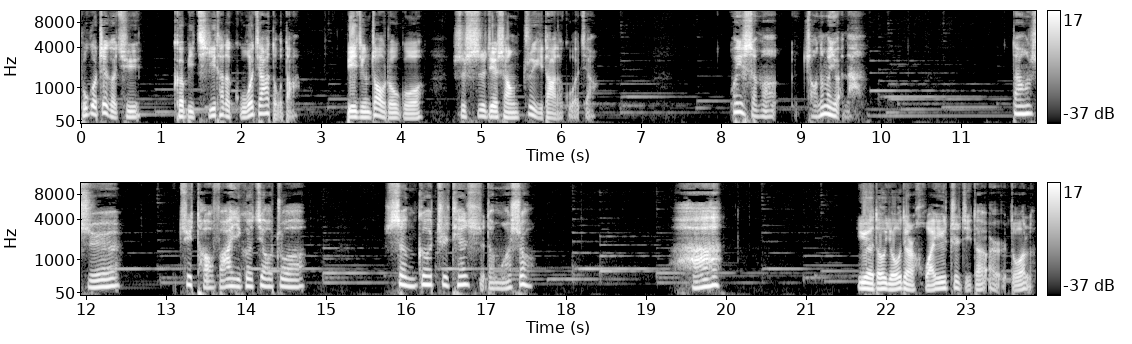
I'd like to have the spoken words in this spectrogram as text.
不过这个区可比其他的国家都大，毕竟赵州国是世界上最大的国家。为什么走那么远呢？当时去讨伐一个叫做……圣歌炽天使的魔兽，啊！月都有点怀疑自己的耳朵了。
